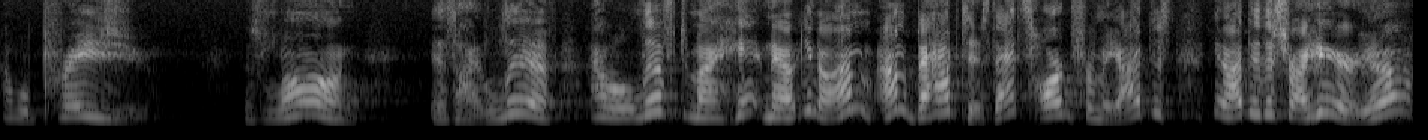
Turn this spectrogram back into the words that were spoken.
I will praise you as long as I live. I will lift my hand. Now, you know, I'm, I'm Baptist. That's hard for me. I just, you know, I do this right here, you know?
